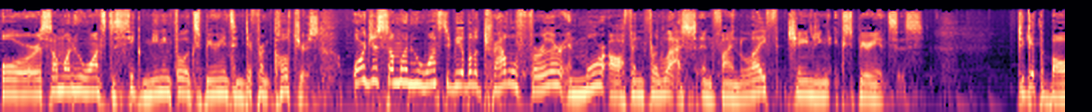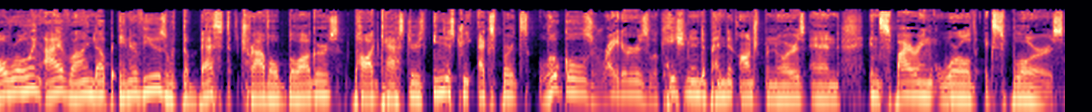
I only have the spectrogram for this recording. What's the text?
or someone who wants to seek meaningful experience in different cultures, or just someone who wants to be able to travel further and more often for less and find life changing experiences. To get the ball rolling, I have lined up interviews with the best travel bloggers, podcasters, industry experts, locals, writers, location independent entrepreneurs, and inspiring world explorers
